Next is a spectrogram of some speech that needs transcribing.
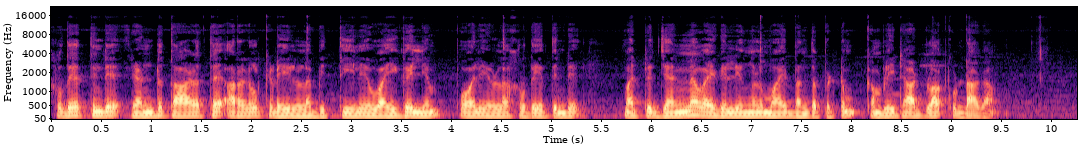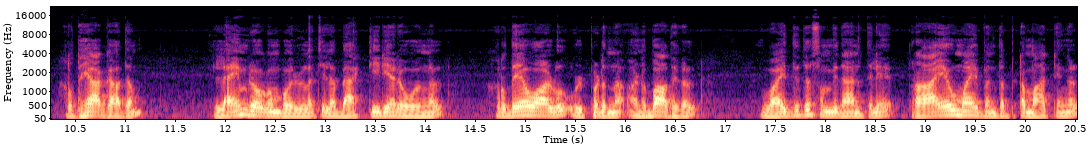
ഹൃദയത്തിന്റെ രണ്ട് താഴത്തെ അറകൾക്കിടയിലുള്ള ഭിത്തിയിലെ വൈകല്യം പോലെയുള്ള ഹൃദയത്തിന്റെ മറ്റ് ജനന വൈകല്യങ്ങളുമായി ബന്ധപ്പെട്ടും കംപ്ലീറ്റ് ഹാർട്ട് ബ്ലോക്ക് ഉണ്ടാകാം. ഹൃദയാഘാതം ലൈം രോഗം പോലുള്ള ചില ബാക്ടീരിയ രോഗങ്ങൾ ഹൃദയവാൾവ് ഉൾപ്പെടുന്ന അണുബാധകൾ വൈദ്യുത സംവിധാനത്തിലെ പ്രായവുമായി ബന്ധപ്പെട്ട മാറ്റങ്ങൾ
